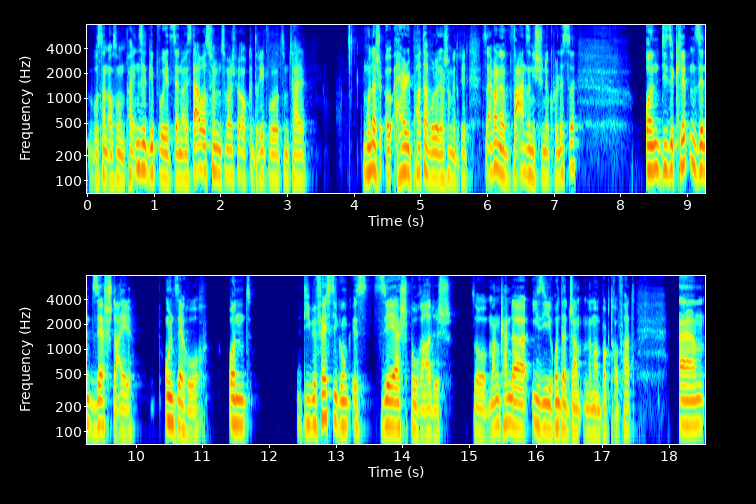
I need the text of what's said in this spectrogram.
wo es dann auch so ein paar Inseln gibt, wo jetzt der neue Star Wars Film zum Beispiel auch gedreht wurde, zum Teil. Wunderschön. Oh, Harry Potter wurde da schon gedreht. Das ist einfach eine wahnsinnig schöne Kulisse. Und diese Klippen sind sehr steil und sehr hoch. Und die Befestigung ist sehr sporadisch. So, man kann da easy runterjumpen, wenn man Bock drauf hat. Ähm,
